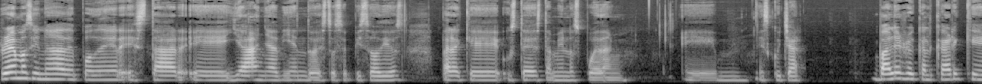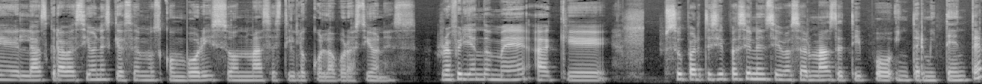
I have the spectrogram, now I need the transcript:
emocionada de poder estar eh, ya añadiendo estos episodios para que ustedes también los puedan em, escuchar. Vale recalcar que las grabaciones que hacemos con Boris son más estilo colaboraciones, refiriéndome a que su participación en sí va a ser más de tipo intermitente.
